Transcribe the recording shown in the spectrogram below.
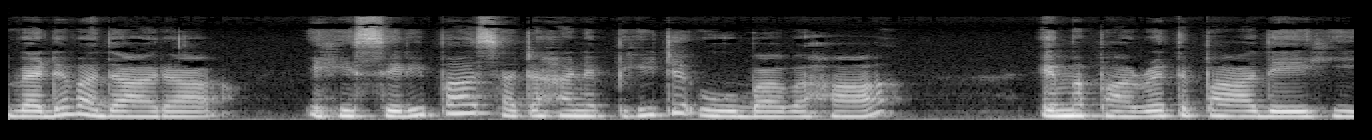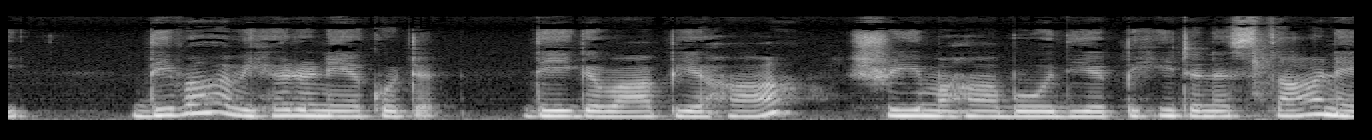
වැඩවදාරා එහි සිරිපා සටහන පිහිට වූ බව හා එම පර්වත පාදේහි දිවා විහරණය කොට දීඝවාපිය හා ශ්‍රී මහා බෝධිය පිහිටන ස්ථානය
